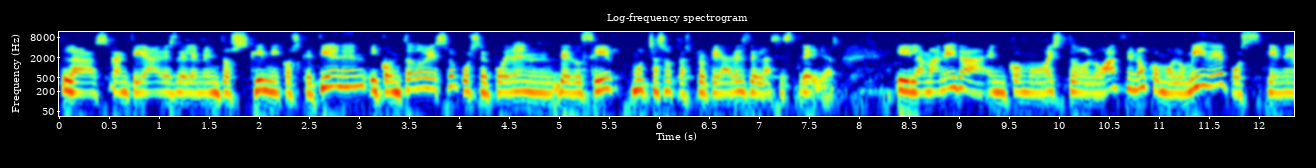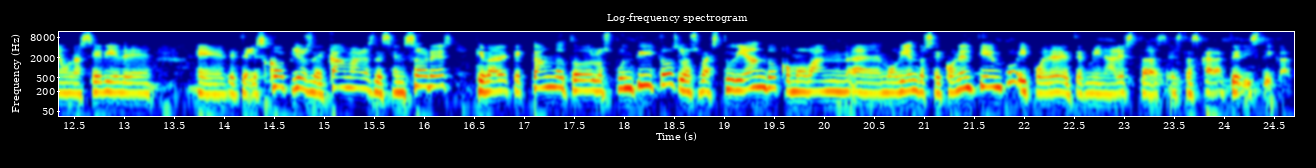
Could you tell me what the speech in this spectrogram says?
las cantidades de elementos químicos que tienen y con todo eso pues se pueden deducir muchas otras propiedades de las estrellas. Y la manera en cómo esto lo hace, ¿no? cómo lo mide, pues tiene una serie de, eh, telescopios, de cámaras, de sensores que va detectando todos los puntitos, los va estudiando cómo van eh, moviéndose con el tiempo y puede determinar estas, estas características.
